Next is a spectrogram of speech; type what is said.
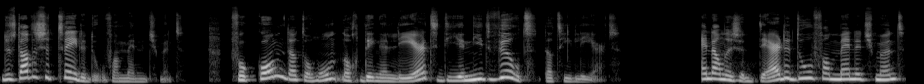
Dus dat is het tweede doel van management. Voorkom dat de hond nog dingen leert die je niet wilt dat hij leert. En dan is het derde doel van management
